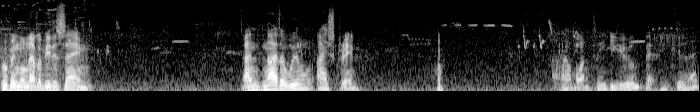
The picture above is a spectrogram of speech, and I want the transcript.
Pooping will never be the same. And neither will ice cream. Huh. Ah, one for you. Very good.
